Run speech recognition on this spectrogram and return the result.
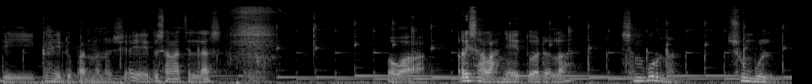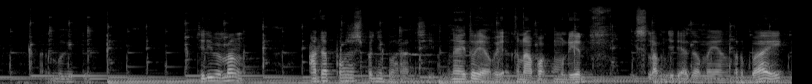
di kehidupan manusia yaitu sangat jelas bahwa risalahnya itu adalah sempurna sumbul. Kan begitu. Jadi memang ada proses penyebaran di situ. Nah itu ya, kenapa kemudian Islam menjadi agama yang terbaik?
